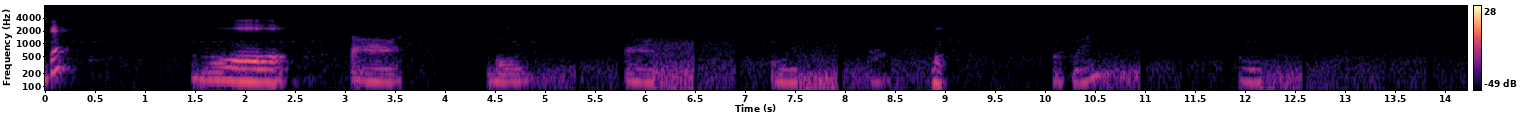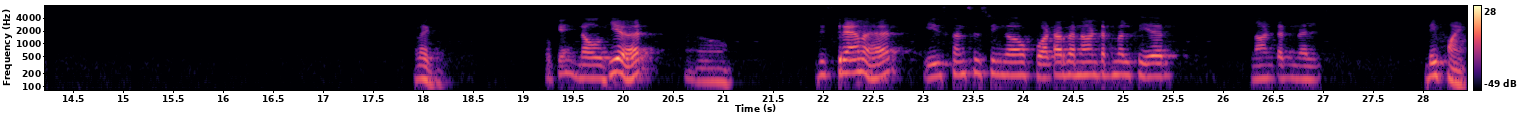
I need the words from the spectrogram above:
okay a star b star one like this. Okay, now here uh, this grammar is consisting of what are the non-terminals here? Non-terminals defined.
